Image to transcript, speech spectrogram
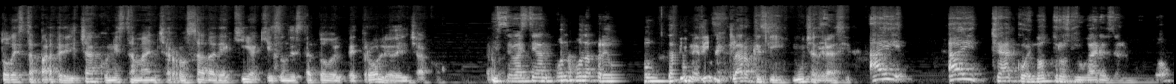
Toda esta parte del Chaco, en esta mancha rosada de aquí, aquí es donde está todo el petróleo del Chaco. Y Sebastián, una, pregunta. Dime, dime, claro que sí, muchas gracias. ¿Hay, ¿Hay Chaco en otros lugares del mundo?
